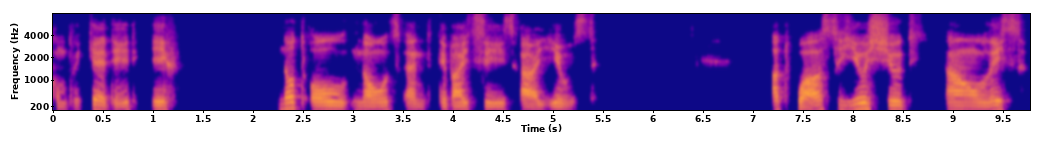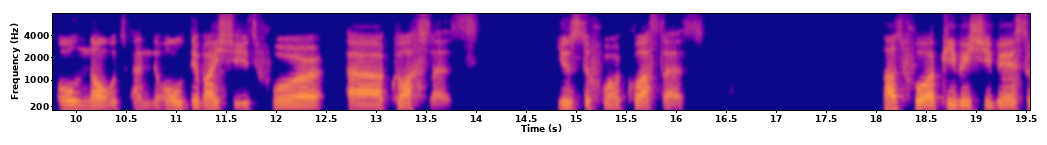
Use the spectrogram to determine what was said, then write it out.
complicated if not all nodes and devices are used. At first, you should uh, list all nodes and all devices for uh, clusters, used for clusters. As for PVC-based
